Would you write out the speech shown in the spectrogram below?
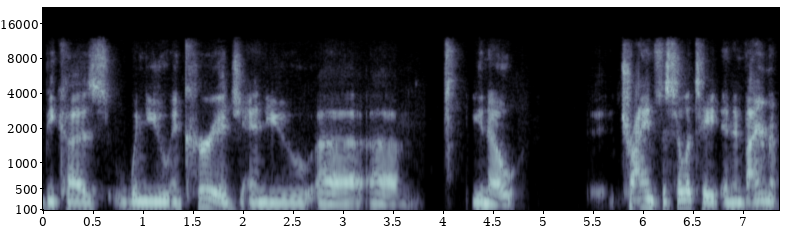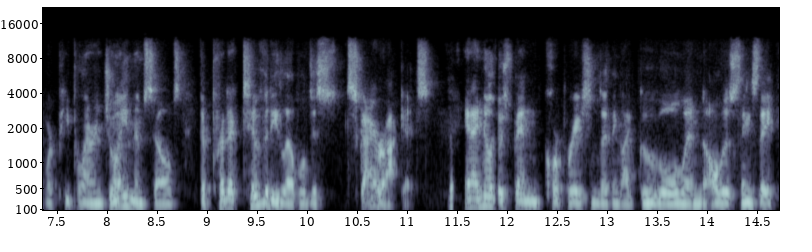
because when you encourage and you, uh, um, you know, try and facilitate an environment where people are enjoying themselves, the productivity level just skyrockets. And I know there's been corporations, I think like Google and all those things. They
